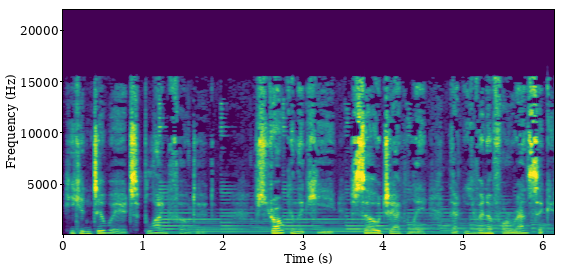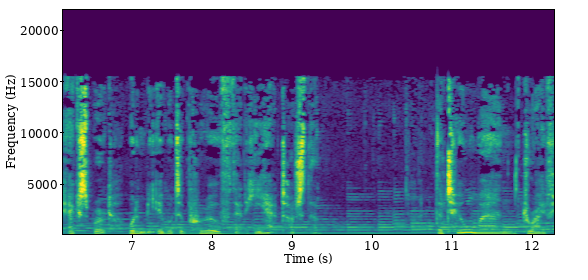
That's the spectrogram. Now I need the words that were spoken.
He can do it blindfolded stroking the key so gently that even a forensic expert wouldn't be able to prove that he had touched them. The two men drive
